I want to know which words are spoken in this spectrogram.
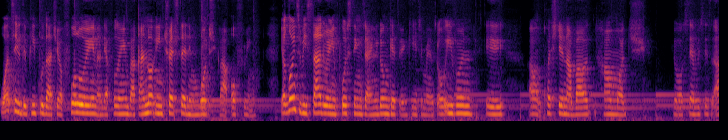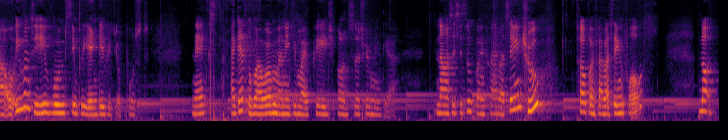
What if the people that you're following and they're following back are not interested in what you are offering? You're going to be sad when you post things and you don't get engagement or even a um, question about how much your services are, or even to even simply engage with your post. Next, I get overwhelmed managing my page on social media. Now, 62.5 are saying true, 12.5 are saying false. Not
